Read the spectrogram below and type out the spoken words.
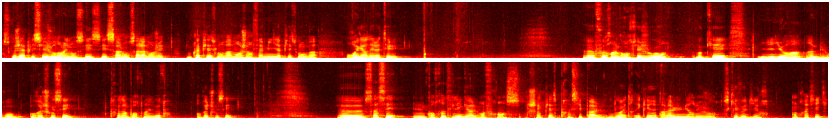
Ce que j'ai appelé séjour dans l'énoncé, c'est salon, salle à manger. Donc la pièce où on va manger en famille, la pièce où on va regarder la télé. Il euh, faudra un grand séjour. Ok. Il y aura un bureau au rez-de-chaussée. Très important, il doit être au rez-de-chaussée. Euh, ça, c'est une contrainte légale. En France, chaque pièce principale doit être éclairée par la lumière du jour. Ce qui veut dire, en pratique,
